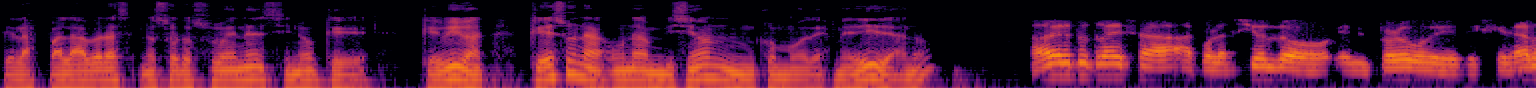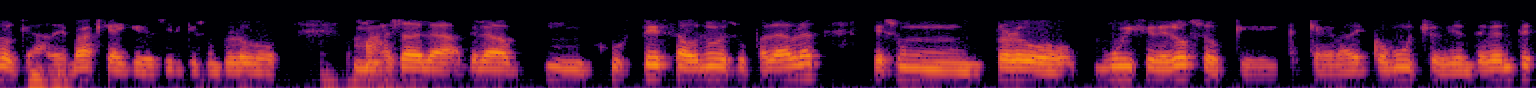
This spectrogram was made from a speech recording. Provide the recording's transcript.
que las palabras no solo suenen, sino que, que vivan, que es una, una ambición como desmedida, ¿no? A ver, tú traes a, colación lo, el prólogo de, Gerardo, que además que hay que decir que es un prólogo más allá de la, de la mm, justeza o no de sus palabras, es un prólogo generoso que, que agradezco mucho, evidentemente,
